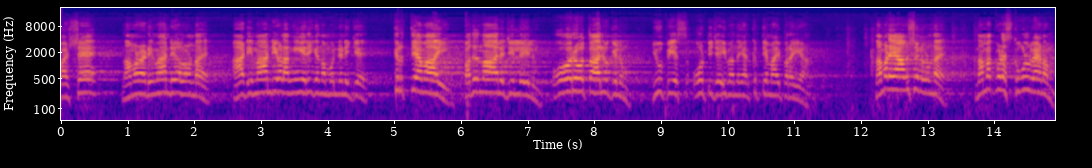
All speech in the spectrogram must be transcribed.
പക്ഷേ നമ്മുടെ ഡിമാൻഡുകളുണ്ട്. ആ ഡിമാൻഡുകൾ അംഗീകരിക്കുന്ന മുന്നണിക്ക് കൃത്യമായി പതിനാല് ജില്ലയിലും ഓരോ താലൂക്കിലും യു പി എസ് വോട്ട് ചെയ്യുമെന്ന് ഞാൻ കൃത്യമായി പറയുകയാണ്. നമ്മുടെ ആവശ്യങ്ങളുണ്ട്. നമുക്കിവിടെ സ്കൂൾ വേണം.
